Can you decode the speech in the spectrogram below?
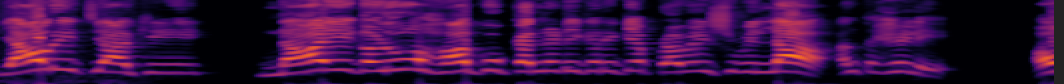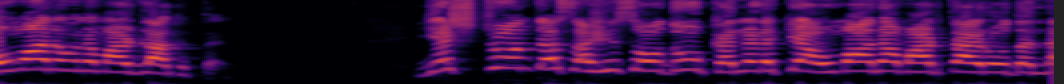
ಯಾವ ರೀತಿಯಾಗಿ? ನಾಯಿಗಳು ಹಾಗೂ ಕನ್ನಡಿಗರಿಗೆ ಪ್ರವೇಶವಿಲ್ಲ ಅಂತ ಹೇಳಿ ಅವಮಾನವನ್ನ ಮಾಡಲಾಗುತ್ತೆ. ಎಷ್ಟು ಅಂತ ಸಹಿಸೋದು ಕನ್ನಡಕ್ಕೆ ಅವಮಾನ ಮಾಡ್ತಾ ಇರೋದನ್ನ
